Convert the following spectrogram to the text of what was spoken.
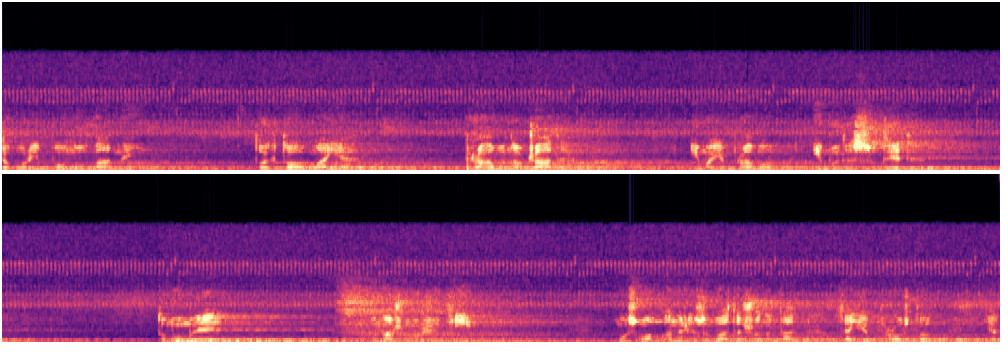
говорить повновладний. Той, хто має право навчати і має право і буде судити. Тому ми нашому житті мусимо аналізувати, що не так це є просто, як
